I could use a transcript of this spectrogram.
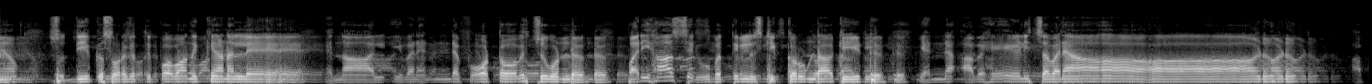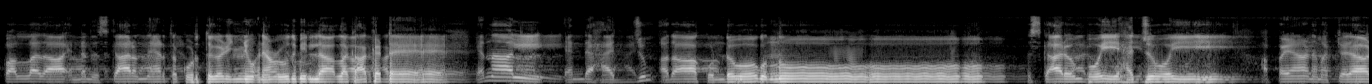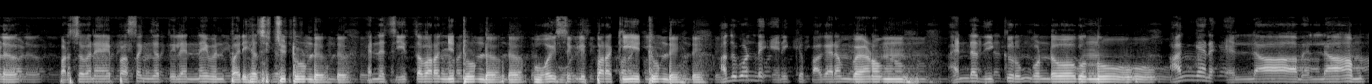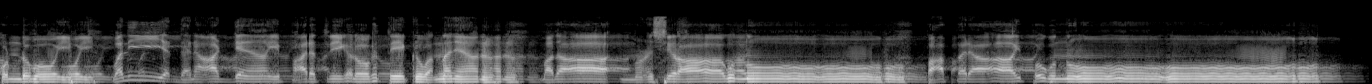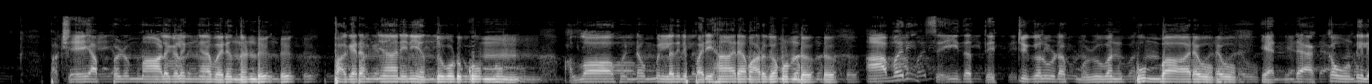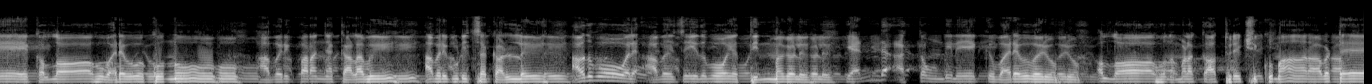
ശുദ്ധിക്ക് സ്വർഗത്തിൽ പോവാൻ നിൽക്കുകയാണല്ലേ? എന്നാൽ ഇവൻ എന്റെ ഫോട്ടോ വെച്ചുകൊണ്ട് പരിഹാസ്യ രൂപത്തിൽ സ്റ്റിക്കർ ഉണ്ടാക്കിയിട്ട് എന്നെ അവഹേളിച്ചവനാണ്. അപ്പൊ അല്ലതാ എന്റെ നിസ്കാരം നേരത്തെ കൊടുത്തു കഴിഞ്ഞു. ഊതുബില്ലാതെ കാക്കട്ടെ. എന്നാൽ എന്റെ ഹജ്ജും അതാ കൊണ്ടുപോകുന്നു. നിസ്കാരവും പോയി ഹജ്ജ് പോയി. അപ്പോഴാണ് മറ്റൊരാൾ പടച്ചവനെ പ്രസംഗത്തിൽ എന്നെ ഇവൻ പരിഹസിച്ചിട്ടുണ്ട് എന്നെ ചീത്ത പറഞ്ഞിട്ടുണ്ട് വോയിസ് ക്ലിപ്പിറക്കിയിട്ടുണ്ട്. അതുകൊണ്ട് എനിക്ക് പകരം വേണം എന്റെ ദിക്കറും കൊണ്ടുപോകുന്നു. അങ്ങനെ എല്ലാം എല്ലാം കൊണ്ടുപോയി. വലിയ ധനാഢ്യനായി പാരത്രിക ലോകത്തേക്ക് വന്ന ഞാൻ മതാ മുഴശിറാകുന്നു പാപ്പരായി പോകുന്നു. പക്ഷേ അപ്പോഴും ആളുകൾ ഇങ്ങനെ വരുന്നുണ്ട്. പകരം ഞാൻ ഇനി എന്തു കൊടുക്കും? അള്ളാഹുവിന്റെ മുമ്പിൽ അതിന് പരിഹാര മാർഗമുണ്ട്. അവർ ചെയ്ത തെറ്റുകളുടെ മുഴുവൻ കുമ്പാരവും എന്റെ അക്കൗണ്ടിലേക്ക് അള്ളാഹു വരവ് വെക്കുന്നു. അവർ പറഞ്ഞ കളവ് അവർ കുടിച്ച കള്ള് അതുപോലെ അവർ ചെയ്തു പോയ തിന്മകൾ എന്റെ അക്കൗണ്ടിലേക്ക് വരവ് വരും. അള്ളാഹു നമ്മളെ കാത്തുരക്ഷിക്കുമാറാവട്ടെ.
